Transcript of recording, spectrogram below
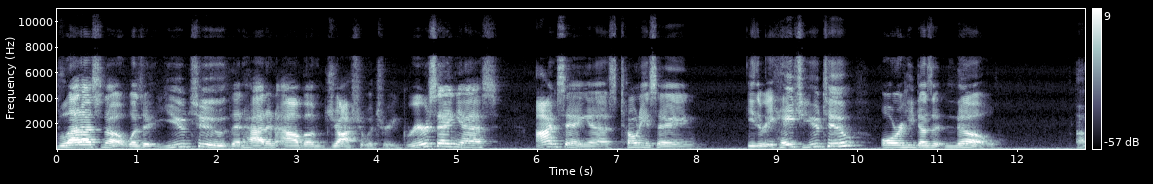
let us know was it U2 that had an album joshua tree greer saying yes i'm saying yes tony is saying either he hates U2 or he doesn't know Uh,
